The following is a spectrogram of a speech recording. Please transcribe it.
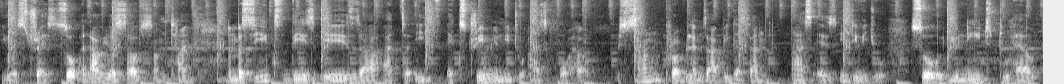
your stress. So allow yourself some time. Number six, this is uh, at its extreme, you need to ask for help some problems are bigger than us as individual so you need to help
